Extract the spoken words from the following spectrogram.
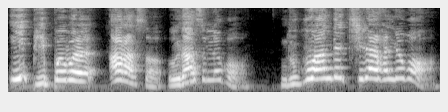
이 비법을 알아서 어디다 쓰려고? 누구한테 지랄하려고?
